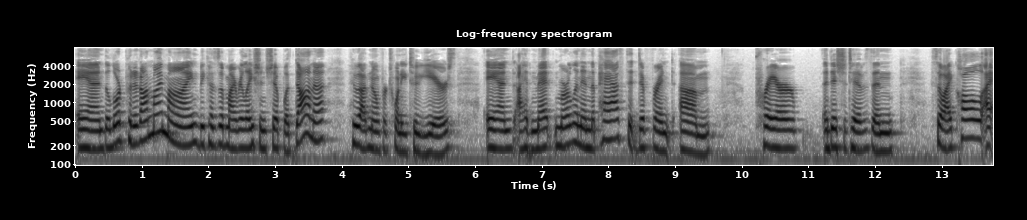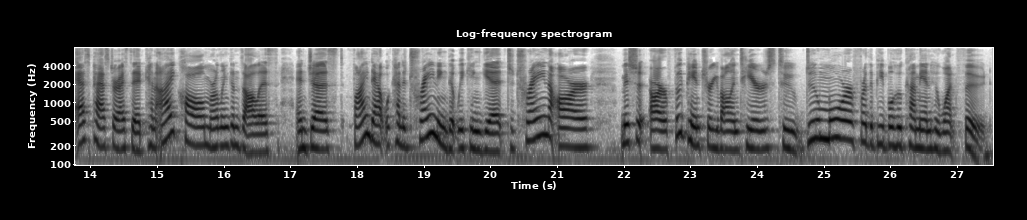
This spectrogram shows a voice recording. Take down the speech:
And the Lord put it on my mind because of my relationship with Donna, who I've known for 22 years. And I had met Merlin in the past at different um, prayer initiatives. And so I call, I asked Pastor, I said, can I call Merlin Gonzalez and just find out what kind of training that we can get to train our mission, our food pantry volunteers to do more for the people who come in who want food.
